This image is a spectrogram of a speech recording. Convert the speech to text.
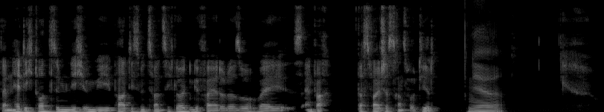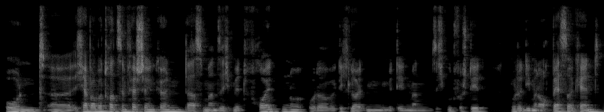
dann hätte ich trotzdem nicht irgendwie Partys mit 20 Leuten gefeiert oder so, weil es einfach das Falsches transportiert. Ja. Und äh, ich habe aber trotzdem feststellen können, dass man sich mit Freunden oder wirklich Leuten, mit denen man sich gut versteht, oder die man auch besser kennt,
